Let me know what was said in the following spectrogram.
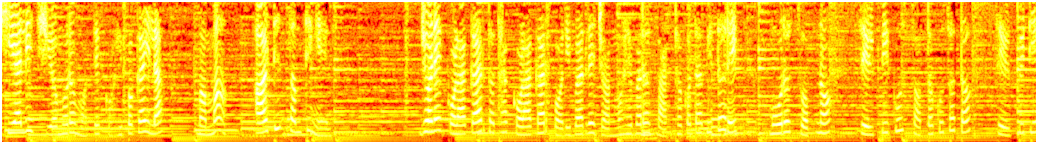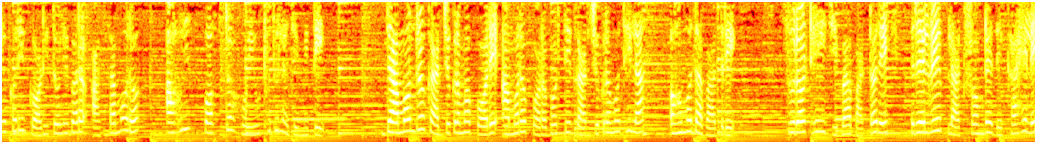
ଖିଆଲି ଝିଅ ମୋର ମୋତେ କହି ପକାଇଲା ମାମା ଆର୍ଟ ଇଜ୍ ସମଥିଂ ଏଲ୍ସ ଜଣେ କଳାକାର ତଥା କଳାକାର ପରିବାରରେ ଜନ୍ମ ହେବାର ସାର୍ଥକତା ଭିତରେ ମୋର ସ୍ୱପ୍ନ ଶିଳ୍ପୀକୁ ସତକୁ ସତ ଶିଳ୍ପୀଟିଏ କରି ଗଢ଼ି ତୋଳିବାର ଆଶା ମୋର ଆହୁରି ସ୍ପଷ୍ଟ ହୋଇଉଠୁଥିଲା ଯେମିତି। ଡାମନର କାର୍ଯ୍ୟକ୍ରମ ପରେ ଆମର ପରବର୍ତ୍ତୀ କାର୍ଯ୍ୟକ୍ରମ ଥିଲା ଅହମ୍ମଦାବାଦରେ। ସୁରଟ ହେଇ ଯିବା ବାଟରେ ରେଲୱେ ପ୍ଲାଟଫର୍ମରେ ଦେଖାହେଲେ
